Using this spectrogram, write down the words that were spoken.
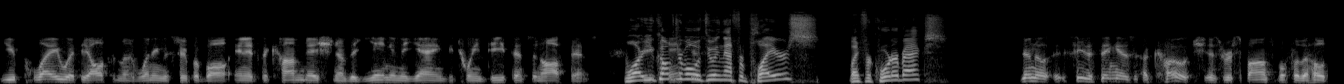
you play with the ultimate of winning the Super Bowl, and it's a combination of the yin and the yang between defense and offense. Well, are you, you comfortable with doing that for players? Like for quarterbacks? No, no. See, the thing is, a coach is responsible for the whole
